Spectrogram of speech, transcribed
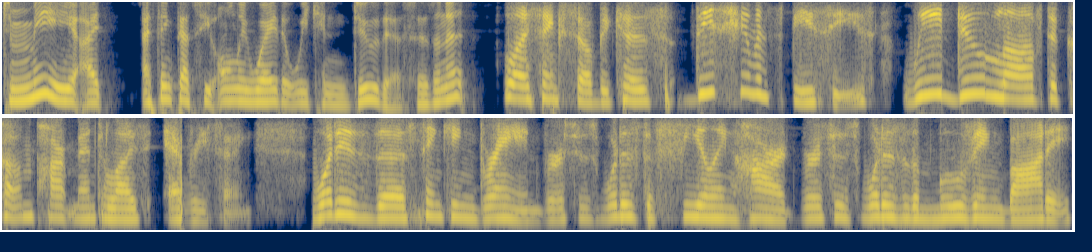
to me, I, I think that's the only way that we can do this, isn't it? Well, I think so because these human species, we do love to compartmentalize everything. What is the thinking brain versus what is the feeling heart versus what is the moving body?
